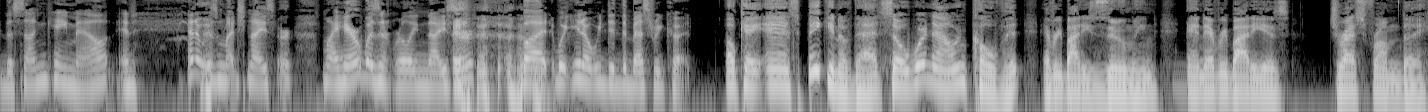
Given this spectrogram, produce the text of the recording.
the sun came out and. And it was much nicer. My hair wasn't really nicer, but you know we did the best we could. Okay, and speaking of that, so we're now in COVID. Everybody's zooming, and everybody is dressed from the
